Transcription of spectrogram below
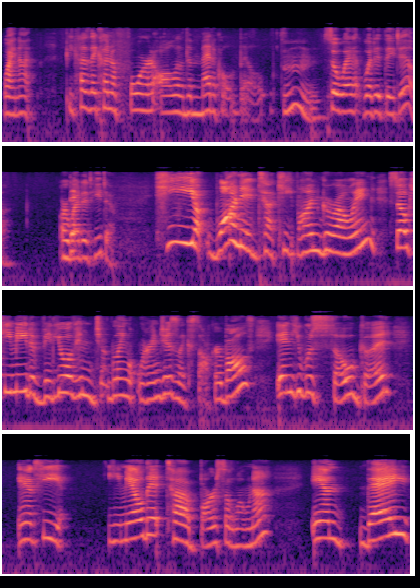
why not because they couldn't afford all of the medical bills. mm. so what what did they do or They- what did he do He wanted to keep on growing, so he made a video of him juggling oranges like soccer balls, and he was so good. And he emailed it to Barcelona, and they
